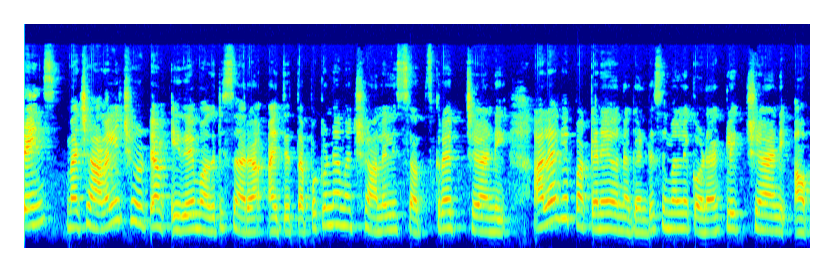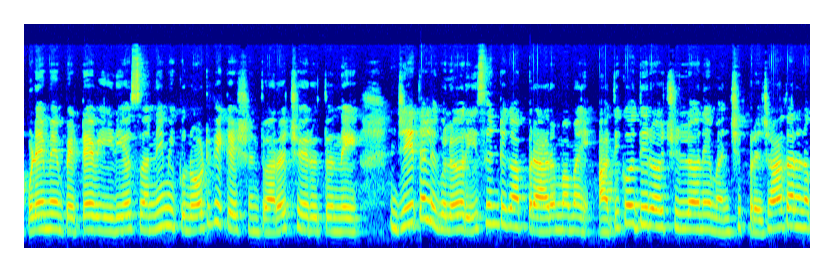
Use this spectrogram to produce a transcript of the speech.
ఫ్రెండ్స్ మా ఛానల్ని చూడటం ఇదే మొదటిసారా. అయితే తప్పకుండా మా ఛానల్ని సబ్స్క్రైబ్ చేయండి. అలాగే పక్కనే ఉన్న గంట సిమ్మల్ని కూడా క్లిక్ చేయండి. అప్పుడే మేము పెట్టే వీడియోస్ అన్నీ మీకు నోటిఫికేషన్ ద్వారా చేరుతుంది. జీ తెలుగులో రీసెంట్గా ప్రారంభమై అతి కొద్ది రోజుల్లోనే మంచి ప్రజాదరణ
